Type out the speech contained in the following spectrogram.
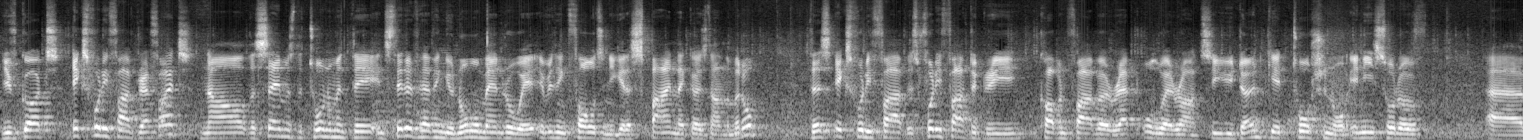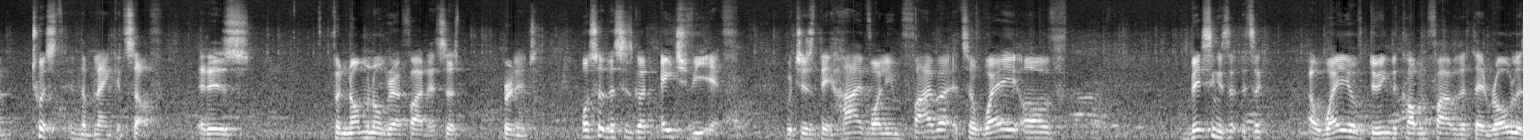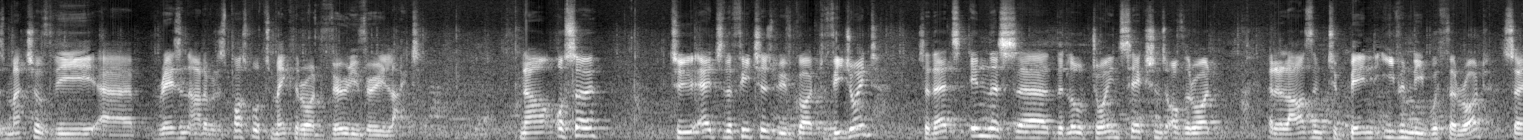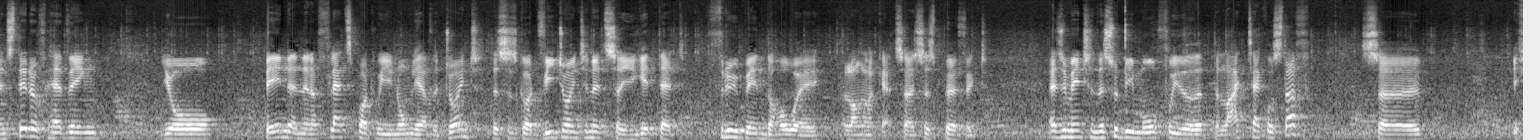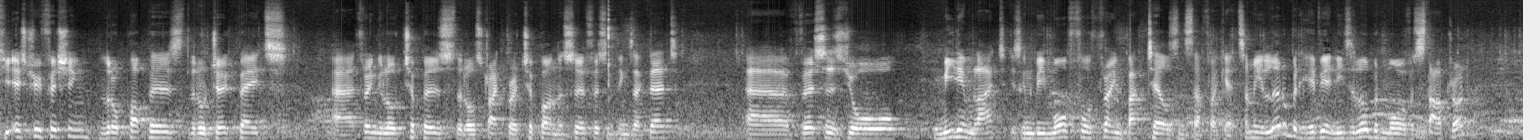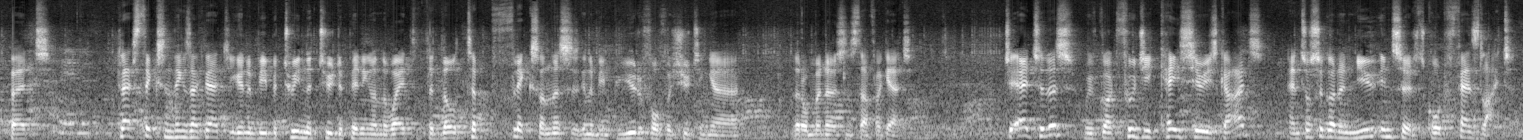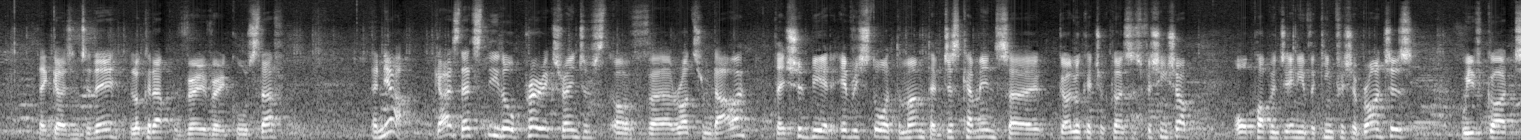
You've got X45 graphite. Now, the same as the tournament there, instead of having your normal mandrel where everything folds and you get a spine that goes down the middle, this X45 is 45 degree carbon fiber wrapped all the way around. So you don't get torsion or any sort of uh, twist in the blank itself. It is phenomenal graphite. It's just brilliant. Also, this has got HVF, which is the high volume fiber. It's a way of, best thing is it's a, a way of doing the carbon fiber that they roll as much of the uh, resin out of it as possible to make the rod very, very light. Now also, to add to the features, we've got V-joint. So that's in this, uh, the little joint sections of the rod. It allows them to bend evenly with the rod. So instead of having your bend and then a flat spot where you normally have the joint, this has got V-joint in it, so you get that through bend the whole way along like that. So it's just perfect. As you mentioned, this would be more for the, the light tackle stuff. So if you're estuary fishing, little poppers, little jerk baits, uh, throwing your little chippers, the little strike pro chipper on the surface and things like that, uh, versus your medium light is going to be more for throwing bucktails and stuff like that. Something a little bit heavier needs a little bit more of a stout rod, but plastics and things like that, you're going to be between the two depending on the weight. The little tip flex on this is going to be beautiful for shooting uh, little minnows and stuff like that. To add to this, we've got Fuji K-series guides, and it's also got a new insert, it's called Fazlite, that goes into there. Look it up, very, very cool stuff. And yeah, guys, that's the little Prorex range of, of uh, rods from Daiwa. They should be at every store at the moment. They've just come in, so go look at your closest fishing shop or pop into any of the Kingfisher branches. We've got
